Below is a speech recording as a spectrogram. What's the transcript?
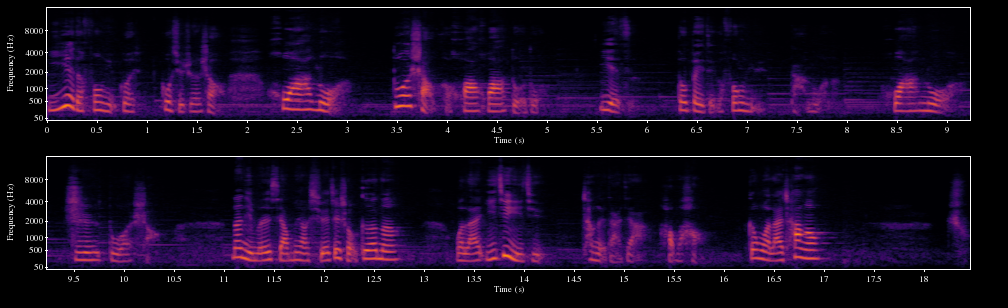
一夜的风雨过过去之后，花落多少个花花朵朵，叶子都被这个风雨打落了，花落知多少。那你们想不想学这首歌呢？我来一句一句唱给大家，好不好？跟我来唱哦。春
